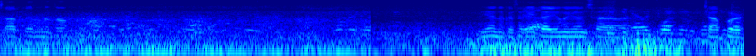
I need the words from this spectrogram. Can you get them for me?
chopper na to. Ayan, nakasakay tayo ngayon sa chopper.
